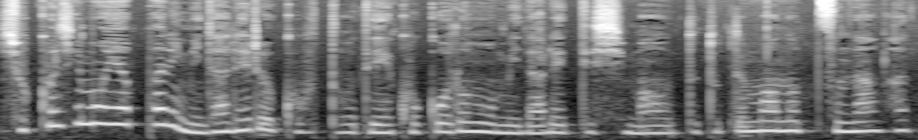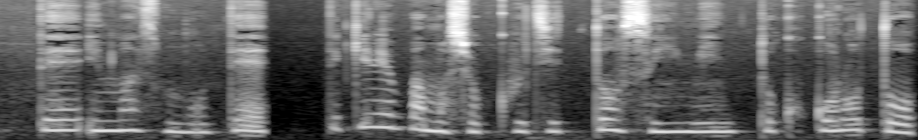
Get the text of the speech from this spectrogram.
食事もやっぱり乱れることで心も乱れてしまうととてもあのつながっていますので、できればまあ食事と睡眠と心と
